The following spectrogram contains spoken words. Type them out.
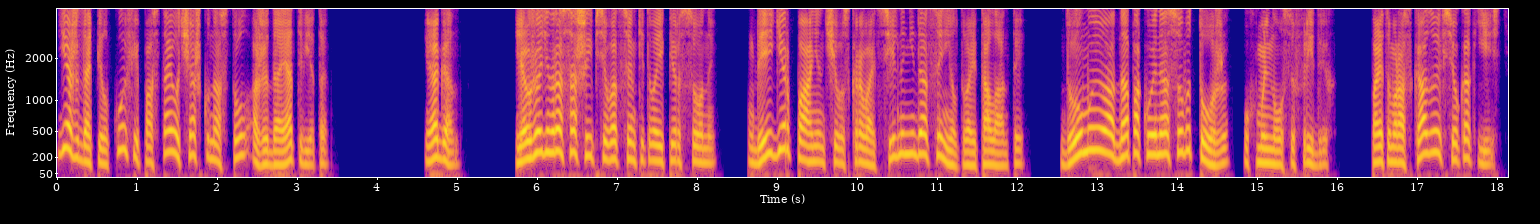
Я же допил кофе и поставил чашку на стол, ожидая ответа. «Иоганн, я уже один раз ошибся в оценке твоей персоны. Да и Герпанин, чего скрывать, сильно недооценил твои таланты. Думаю, одна покойная особа тоже», — ухмыльнулся Фридрих. «Поэтому рассказывай все как есть.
